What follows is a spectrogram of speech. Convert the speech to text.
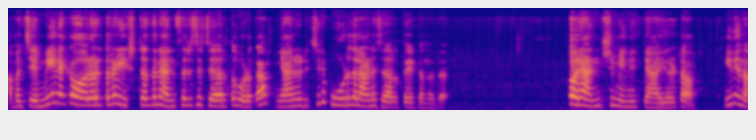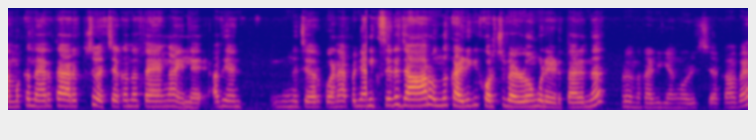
അപ്പം ചെമ്മീനൊക്കെ ഓരോരുത്തരുടെ ഇഷ്ടത്തിനനുസരിച്ച് ചേർത്ത് കൊടുക്കാം. ഞാനൊരു ഇച്ചിരി കൂടുതലാണ് ചേർത്തേക്കുന്നത്. ഒരു അഞ്ച് മിനിറ്റ് ആയി കേട്ടോ. ഇനി നമുക്ക് നേരത്തെ അരച്ചു വെച്ചേക്കുന്ന തേങ്ങ ഇല്ലേ? അത് ഞാൻ ഇങ്ങ് ചേർക്കുവാണ്. അപ്പൊ ഞാൻ മിക്സിയുടെ ജാർ ഒന്ന് കഴുകി കുറച്ച് വെള്ളവും കൂടെ എടുത്തായിരുന്നു. ഇവിടെ ഒന്ന് കഴുകി അങ്ങ് ഒഴിച്ചേക്കാവേ.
